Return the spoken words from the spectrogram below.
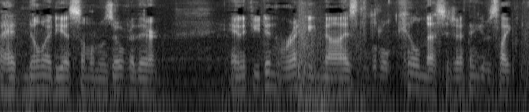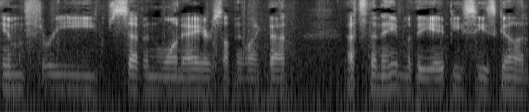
I had no idea someone was over there. And if you didn't recognize the little kill message, I think it was like M371A or something like that. That's the name of the APC's gun.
